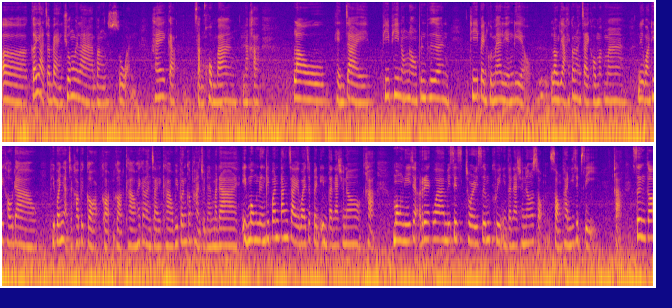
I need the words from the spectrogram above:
เอ่อก็อยากจะแบ่งช่วงเวลาบางส่วนให้กับสังคมบ้างนะคะ เราเห็นใจพี่ๆน้องๆเพื่อนๆ ที่เป็นคุณแม่เลี้ยงเดี่ยว เราอยากให้กำลังใจเขามากๆ ในวันที่เขาดาวน์ พี่เปิ้ลอยากจะเข้าไปกอดกอดกอดเขาให้กำลังใจเขาพี่เปิ้ลก็ผ่านจุดนั้นมาได้ อีกมงหนึ่งที่เปิ้ลตั้งใจไว้จะเป็น international ค่ะ มงนี้จะเรียกว่า Mrs. Tourism Queen International 2024 ค่ะ ซึ่งก็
